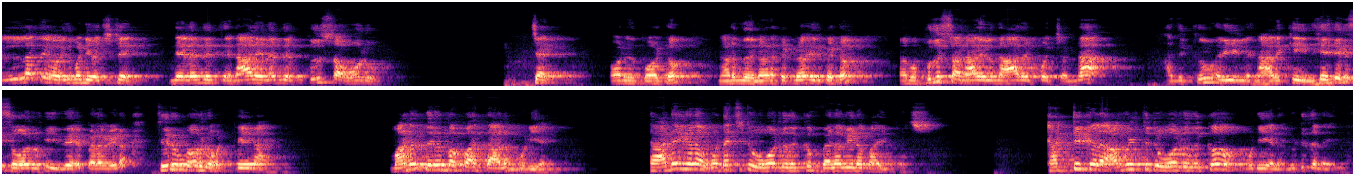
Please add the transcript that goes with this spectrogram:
எல்லாத்தையும் இது பண்ணி வச்சுட்டு இன்னையில இருந்து நாளையில இருந்து புதுசா ஓடும். சரி. போனது போகட்டும் நடந்தது நடக்கட்டும் இருக்கட்டும். நம்ம புதுசா நாளையிலேருந்து ஆரம்பிப்போம் சொன்னா அதுக்கும் வழி இல்லை. நாளைக்கு இதே சோர்வு இதே பலவீனம். திரும்ப ஒரு ஒட்டேனாங்க மனம் திரும்ப பார்த்தாலும் முடியாது. தடைகளை உடைச்சிட்டு ஓடுறதுக்கும் பலவீனம் ஆகி போச்சு கட்டுக்களை அவிழ்த்துட்டு ஓடுறதுக்கும் முடியலை விடுதலை இல்லை.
